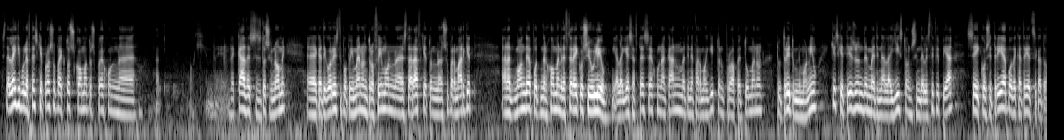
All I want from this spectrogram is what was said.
Στελέχοι βουλευτές και πρόσωπα εκτός κόμματος που έχουν ε, όχι, δεκάδες, συζητώ συγγνώμη, κατηγορίες τυποποιημένων τροφίμων στα ράφια των σούπερ μάρκετ ανατιμώνται από την ερχόμενη Δευτέρα 20 Ιουλίου. Οι αλλαγές αυτές έχουν να κάνουν με την εφαρμογή των προαπαιτούμενων του Τρίτου Μνημονίου και σχετίζονται με την αλλαγή στον συντελεστή ΦΠΑ σε 23 από 13%.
